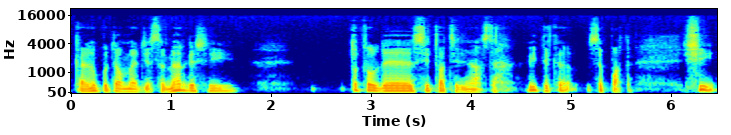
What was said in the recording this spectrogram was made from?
care nu puteau merge să meargă și tot felul de situații din astea. Uite că se poate. Și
